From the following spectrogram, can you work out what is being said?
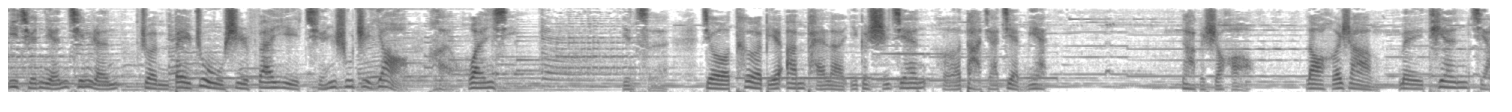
一群年轻人准备注释翻译《群书制要》，很欢喜，因此就特别安排了一个时间和大家见面。那个时候，老和尚每天讲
